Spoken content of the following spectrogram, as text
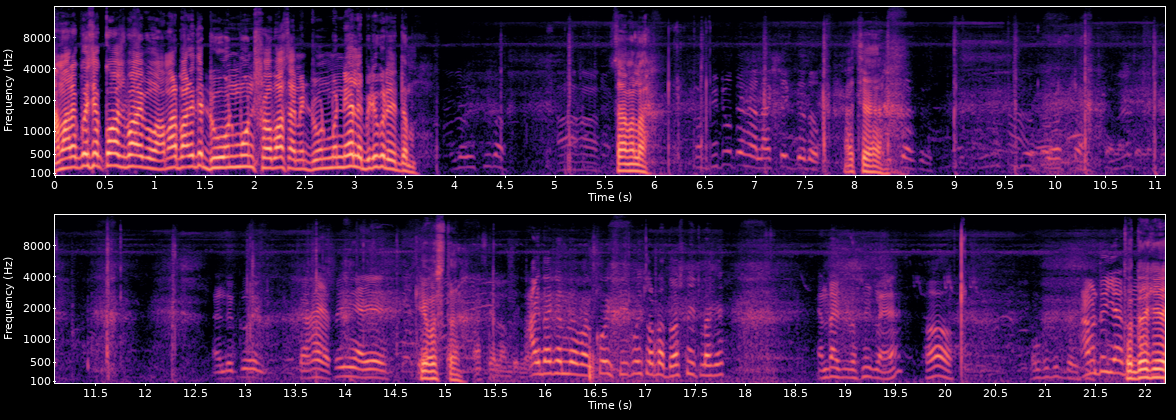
আমরা কইছে কস ভাইবো আমার বাড়িতে ড্রোন মন সব আছে আমি ড্রোন মন নিয়ে এলে ভিডিও করে দিতাম। अच्छा. अच्छा तो देखिए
